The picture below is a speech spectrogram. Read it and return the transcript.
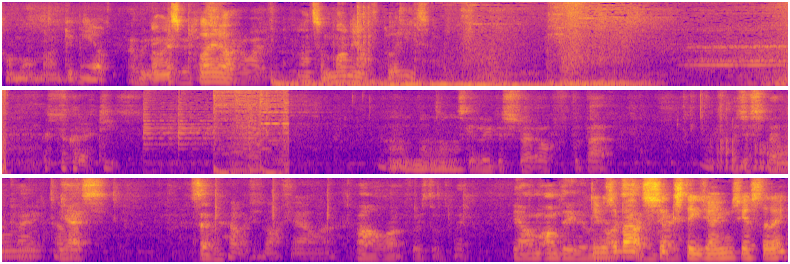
Come on, man. Give me a and we can nice player. straight away. Add some money off, please. Let's look at the teeth. Oh. Let's get Lucas straight off the bat. Let's just spend the K. How Yes. Seven. How much is Martial worth? Oh, right, first to me. Yeah, I'm, I'm dealing with He was like about seven K. 60, James, yesterday.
